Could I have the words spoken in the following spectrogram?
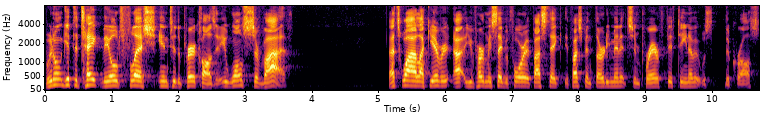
We don't get to take the old flesh into the prayer closet. It won't survive. That's why, like you ever, uh, you've heard me say before, if I, stay, if I spend 30 minutes in prayer, 15 of it was the cross.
